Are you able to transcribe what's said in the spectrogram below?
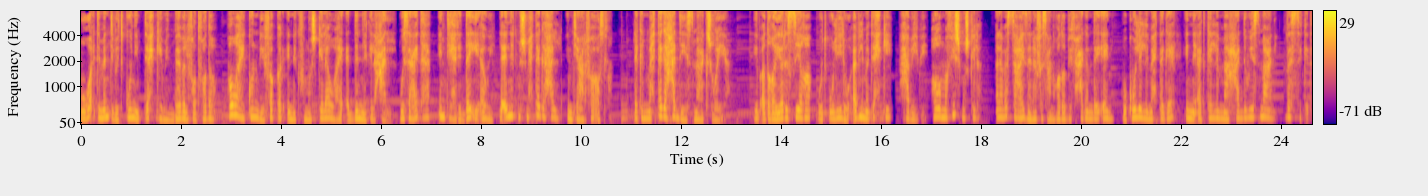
ووقت ما أنت بتكوني بتحكي من باب الفضفضة هو هيكون بيفكر إنك في مشكلة وهيقدم لك الحل. وساعتها أنت هتتضايقي قوي لأنك مش محتاجة حل. أنت عارفاه أصلا. لكن محتاجة حد يسمعك شوية. يبقى تغيري الصيغة وتقولي له قبل ما تحكي حبيبي هو مفيش مشكلة. أنا بس عايزة أنفس عن غضبي في حاجة مضايقاني وكل اللي محتاجاه إني أتكلم مع حد ويسمعني. بس كده.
